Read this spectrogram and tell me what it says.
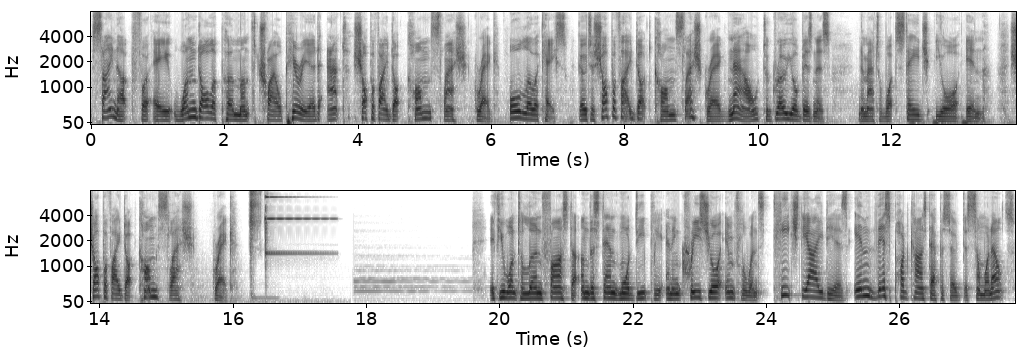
sign up for a $1 per month trial period at shopify.com slash greg all lowercase. Go to shopify.com slash greg now to grow your business no matter what stage you're in. Shopify.com slash greg. If you want to learn faster, understand more deeply, and increase your influence, teach the ideas in this podcast episode to someone else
